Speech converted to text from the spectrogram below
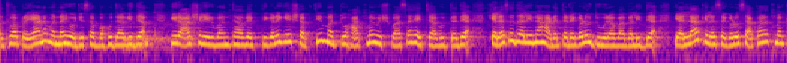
ಅಥವಾ ಪ್ರಯಾಣವನ್ನು ಯೋಜಿಸಬಹುದಾಗಿದೆ. ಈ ರಾಶಿಯಲ್ಲಿರುವಂತಹ ವ್ಯಕ್ತಿಗಳಿಗೆ ಶಕ್ತಿ ಮತ್ತು ಆತ್ಮವಿಶ್ವಾಸ ಹೆಚ್ಚಾಗುತ್ತದೆ. ಕೆಲಸದಲ್ಲಿನ ಅಡೆತಡೆಗಳು ದೂರವಾಗಲಿದೆ. ಎಲ್ಲ ಕೆಲಸಗಳು ಸಕಾರಾತ್ಮಕ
